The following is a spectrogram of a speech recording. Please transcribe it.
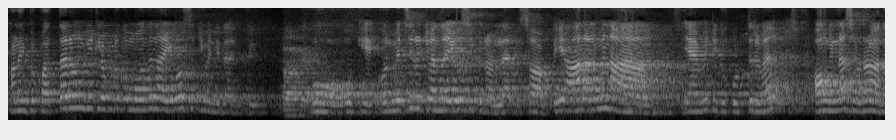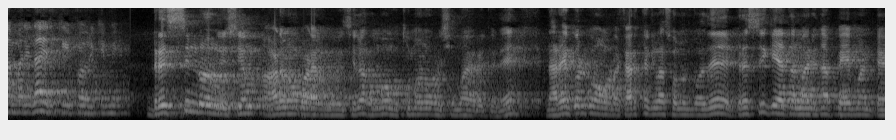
ஆனால் இப்போ பத்தாயிரம் வீட்டில் கொடுக்கும்போது நான் யோசிக்க வேண்டியதாக இருக்குது ஓ ஓகே ஒரு மெச்சூரிட்டி வந்தால் யோசிக்கணும்ல ஸோ அப்படியே ஆனாலுமே நான் என் வீட்டுக்கு கொடுத்துருவேன். அவங்க என்ன சொல்கிறாங்க அந்த மாதிரி தான் இருக்குது இப்போ வரைக்குமே. ட்ரெஸ்ஸுன்ற ஒரு விஷயம் ஆடலும் பாடலும் விஷயம் ரொம்ப முக்கியமான ஒரு விஷயமா இருக்குது. நிறைய பேருக்கு அவங்களோட கருத்துக்கெல்லாம் சொல்லும்போது ட்ரெஸ்ஸுக்கு ஏற்ற மாதிரி தான் பேமெண்ட்டு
